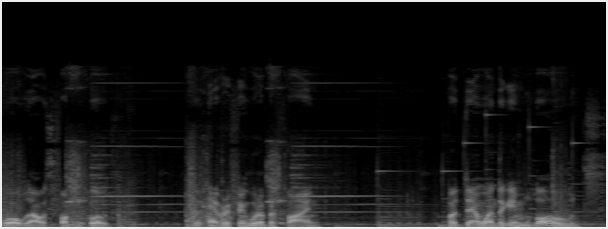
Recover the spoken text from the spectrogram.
Whoa, that was fucking close. Everything would have been fine. But then when the game loads,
